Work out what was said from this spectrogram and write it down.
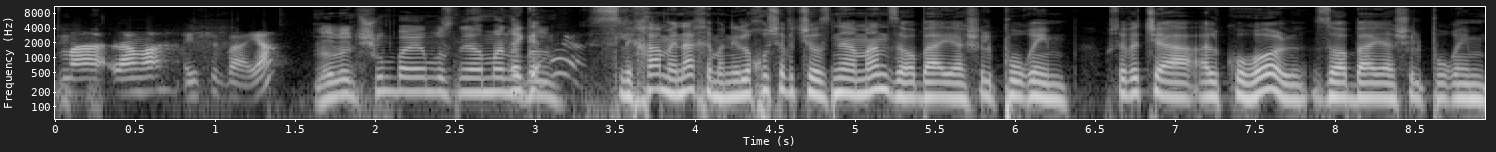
מה, למה? יש בעיה? לא, לא, אין שום בעיה עם אוזני המן, רגע, אבל... סליחה, מנחם, אני לא חושבת שאוזני המן זו הבעיה של פורים. אני חושבת שהאלכוהול זו הבעיה של פורים.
